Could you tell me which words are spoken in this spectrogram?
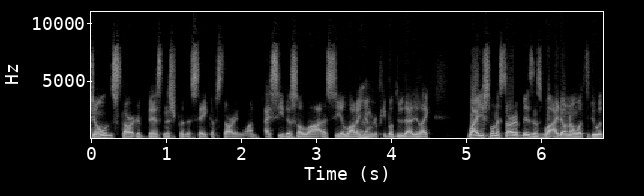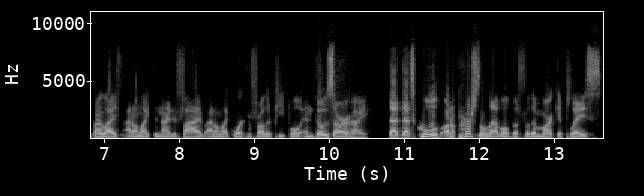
don't start a business for the sake of starting one. I see this a lot. I see a lot of younger people do that. You're like, why you just want to start a business? Well, I don't know what to do with my life. I don't like the nine to five. I don't like working for other people. And those are right. that that's cool on a personal level, but for the marketplace,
